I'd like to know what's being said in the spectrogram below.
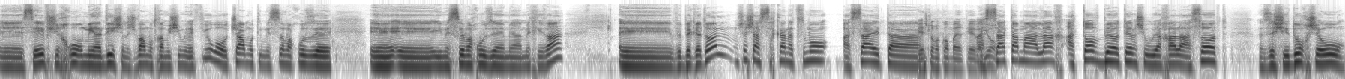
אה, סעיף שחרור מיידי של 750 אלף יורו, 900 עם 20 אחוז, עם 20 אחוז מהמכירה. ובגדול, אני חושב שהשחקן עצמו עשה את ה... ויש לו מקום בהרכב היום. עשה את המהלך הטוב ביותר שהוא יכל לעשות. זה שידוך שהוא,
